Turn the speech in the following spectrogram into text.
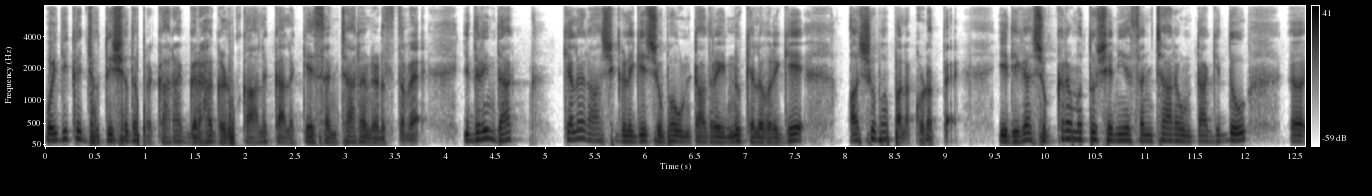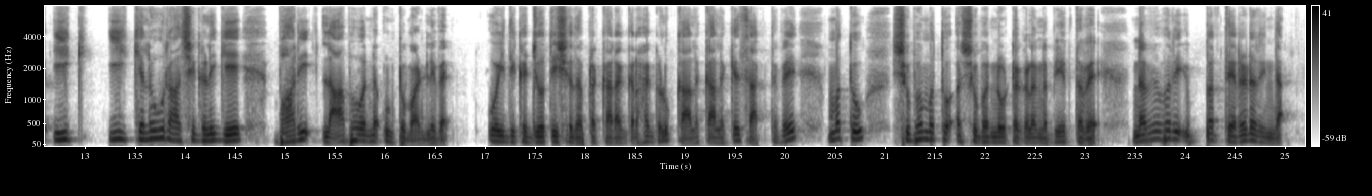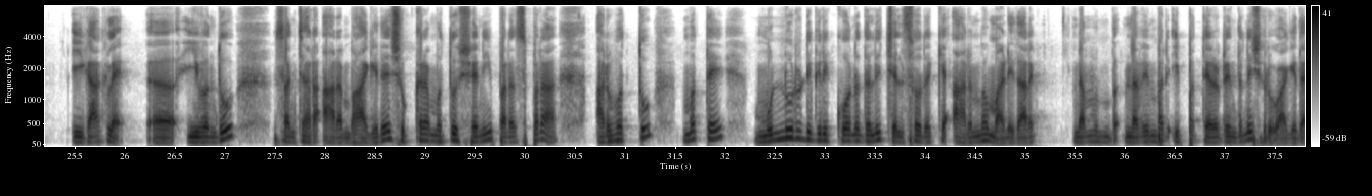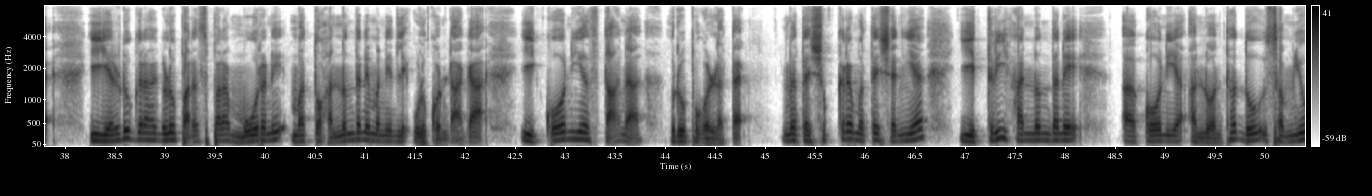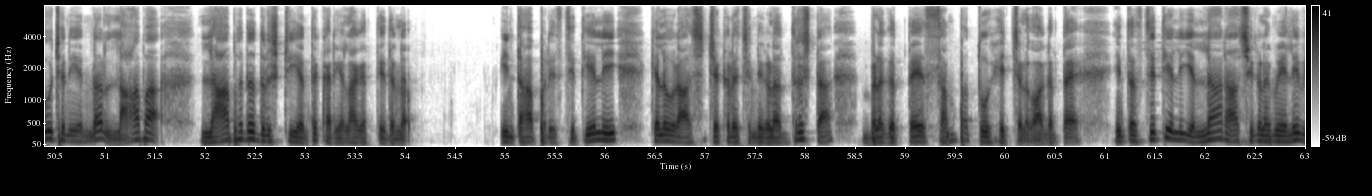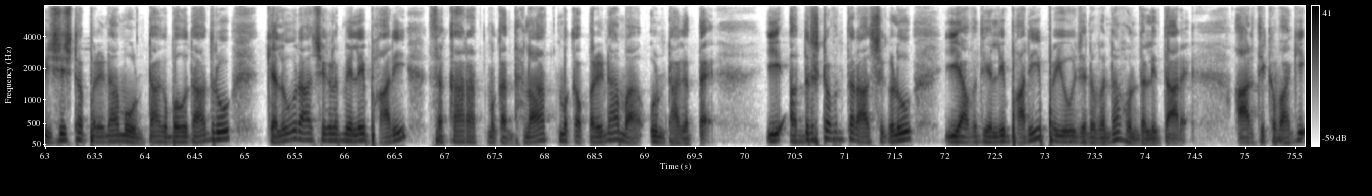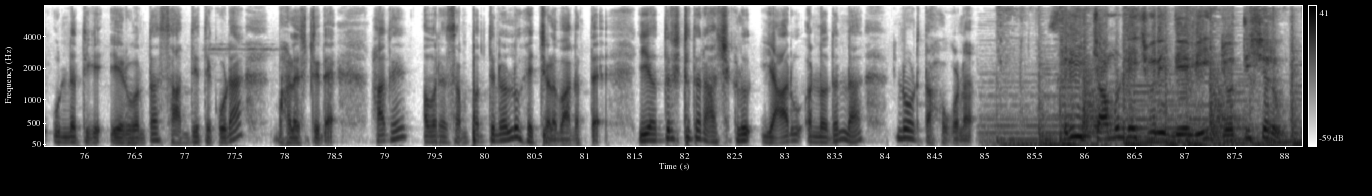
ವೈದಿಕ ಜ್ಯೋತಿಷ್ಯದ ಪ್ರಕಾರ ಗ್ರಹಗಳು ಕಾಲಕಾಲಕ್ಕೆ ಸಂಚಾರ ನಡೆಸ್ತವೆ. ಇದರಿಂದ ಕೆಲ ರಾಶಿಗಳಿಗೆ ಶುಭ ಉಂಟಾದರೆ ಇನ್ನು ಕೆಲವರಿಗೆ ಅಶುಭ ಫಲ ಕೊಡುತ್ತೆ. ಇದೀಗ ಶುಕ್ರ ಮತ್ತು ಶನಿಯ ಸಂಚಾರ ಉಂಟಾಗಿದ್ದು ಈ ಈ ಕೆಲವು ರಾಶಿಗಳಿಗೆ ಭಾರಿ ಲಾಭವನ್ನು ಉಂಟು ಮಾಡಲಿವೆ. ವೈದಿಕ ಜ್ಯೋತಿಷ್ಯದ ಪ್ರಕಾರ ಗ್ರಹಗಳು ಕಾಲಕಾಲಕ್ಕೆ ಸಾಕ್ತವೆ ಮತ್ತು ಶುಭ ಮತ್ತು ಅಶುಭ ನೋಟಗಳನ್ನು ಬೀರ್ತವೆ. ನವೆಂಬರ್ ಇಪ್ಪತ್ತೆರಡರಿಂದ ಈಗಾಗಲೇ ಈ ಒಂದು ಸಂಚಾರ ಆರಂಭ ಆಗಿದೆ. ಶುಕ್ರ ಮತ್ತು ಶನಿ ಪರಸ್ಪರ ಅರವತ್ತು ಮತ್ತು ಮುನ್ನೂರು ಡಿಗ್ರಿ ಕೋನದಲ್ಲಿ ಚಲಿಸೋದಕ್ಕೆ ಆರಂಭ ಮಾಡಿದ್ದಾರೆ. ನವೆಂಬರ್ ನವೆಂಬರ್ ಇಪ್ಪತ್ತೆರಡರಿಂದನೇ ಶುರುವಾಗಿದೆ. ಈ ಎರಡು ಗ್ರಹಗಳು ಪರಸ್ಪರ ಮೂರನೇ ಮತ್ತು ಹನ್ನೊಂದನೇ ಮನೆಯಲ್ಲಿ ಉಳ್ಕೊಂಡಾಗ ಈ ಕೋನಿಯ ಸ್ಥಾನ ರೂಪುಗೊಳ್ಳುತ್ತೆ. ಮತ್ತು ಶುಕ್ರ ಮತ್ತು ಶನಿಯ ಈ ತ್ರಿ ಹನ್ನೊಂದನೇ ಕೋನಿಯ ಅನ್ನುವಂಥದ್ದು ಸಂಯೋಜನೆಯನ್ನು ಲಾಭ, ಲಾಭದ ದೃಷ್ಟಿ ಅಂತ ಕರೆಯಲಾಗುತ್ತೆ ಇದನ್ನು. ಇಂತಹ ಪರಿಸ್ಥಿತಿಯಲ್ಲಿ ಕೆಲವು ರಾಶಿಚಕ್ರ ಚಿಹ್ನೆಗಳ ಅದೃಷ್ಟ ಬೆಳಗುತ್ತೆ, ಸಂಪತ್ತು ಹೆಚ್ಚಳವಾಗುತ್ತೆ. ಇಂಥ ಸ್ಥಿತಿಯಲ್ಲಿ ಎಲ್ಲ ರಾಶಿಗಳ ಮೇಲೆ ವಿಶಿಷ್ಟ ಪರಿಣಾಮ ಉಂಟಾಗಬಹುದಾದರೂ ಕೆಲವು ರಾಶಿಗಳ ಮೇಲೆ ಭಾರಿ ಸಕಾರಾತ್ಮಕ ಧನಾತ್ಮಕ ಪರಿಣಾಮ ಉಂಟಾಗುತ್ತೆ. ಈ ಅದೃಷ್ಟವಂತ ರಾಶಿಗಳು ಈ ಅವಧಿಯಲ್ಲಿ ಭಾರೀ ಪ್ರಯೋಜನವನ್ನು ಹೊಂದಲಿದ್ದಾರೆ. ಆರ್ಥಿಕವಾಗಿ ಉನ್ನತಿಗೆ ಏರುವಂಥ ಸಾಧ್ಯತೆ ಕೂಡ ಬಹಳಷ್ಟಿದೆ. ಹಾಗೆ ಅವರ ಸಂಪತ್ತಿನಲ್ಲೂ ಹೆಚ್ಚಳವಾಗುತ್ತೆ. ಈ ಅದೃಷ್ಟದ ರಾಶಿಗಳು ಯಾರು ಅನ್ನೋದನ್ನು ನೋಡ್ತಾ ಹೋಗೋಣ. ಶ್ರೀ ಚಾಮುಂಡೇಶ್ವರಿ ದೇವಿ ಜ್ಯೋತಿಷ್ಯರು.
